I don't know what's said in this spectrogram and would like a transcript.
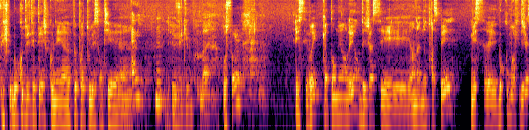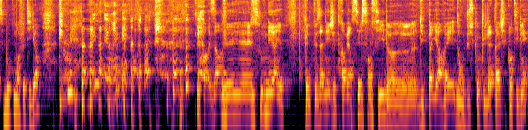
vu que je fais beaucoup de VTT, je connais à peu près tous les sentiers ah oui. vu du, ben, au sol. Et c'est vrai que quand on est en l'air, déjà c'est, on a notre aspect mais c'est beaucoup moins déjà c'est beaucoup moins fatigant. oui, c'est vrai. exemple, j'ai souvenir, il y a quelques années, j'ai traversé le Sancy du Paillaré, donc jusqu'au Puy de la Tâche et continué.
